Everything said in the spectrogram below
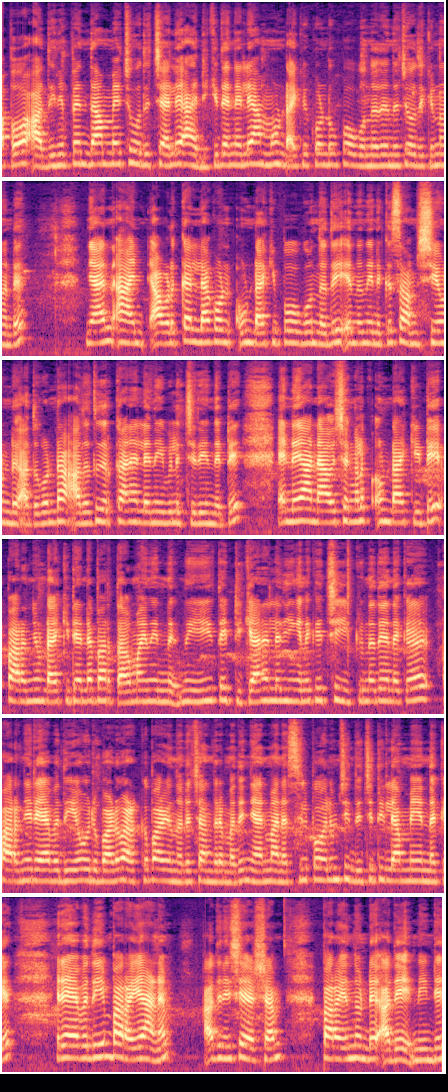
അപ്പോൾ അതിനിപ്പോൾ എന്താ അമ്മയെ ചോദിച്ചാൽ ആന്റിക്ക് തന്നെയല്ലേ അമ്മ ഉണ്ടാക്കിക്കൊണ്ട് പോകുന്നത്? എന്ന് ചോദിക്കുന്നുണ്ട്. ഞാൻ അവൾക്കല്ല ഉണ്ടാക്കി പോകുന്നത് എന്ന് നിനക്ക് സംശയമുണ്ട്. അതുകൊണ്ട് അത് തീർക്കാനല്ലേ നീ വിളിച്ചത് എന്നിട്ട് എന്നെ അനാവശ്യങ്ങൾ ഉണ്ടാക്കിയിട്ട് പറഞ്ഞുണ്ടാക്കിയിട്ട് എന്റെ ഭർത്താവുമായി നിന്ന് നീ തെറ്റിക്കാനല്ലേ നീ ഇങ്ങനെയൊക്കെ ചെയ്യിക്കുന്നത് എന്നൊക്കെ പറഞ്ഞ് രേവതിയെ ഒരുപാട് വഴക്ക് പറയുന്നുണ്ട്. ചന്ദ്രമതി ഞാൻ മനസ്സിൽ പോലും ചിന്തിച്ചിട്ടില്ല അമ്മ എന്നൊക്കെ രേവതിയും പറയാണ്. അതിനുശേഷം പറയുന്നുണ്ട് അതെ നിന്റെ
